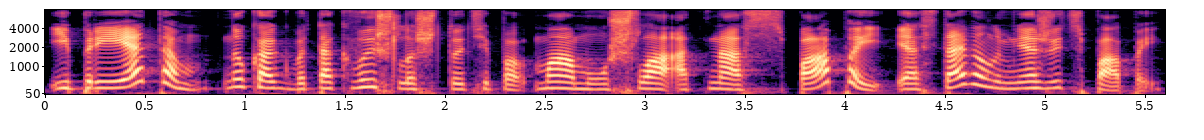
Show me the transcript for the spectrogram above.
И при этом, ну, как бы так вышло, что, типа, мама ушла от нас с папой и оставила меня жить с папой.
